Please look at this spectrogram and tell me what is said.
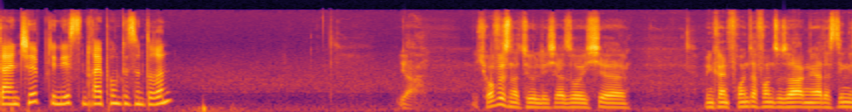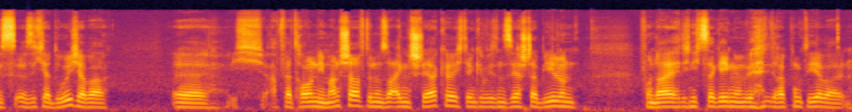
Dein Tipp, die nächsten drei Punkte sind drin? Ja, ich hoffe es natürlich. Also ich äh, bin kein Freund davon zu sagen, ja, das Ding ist äh, sicher durch, aber äh, ich habe Vertrauen in die Mannschaft, in unsere eigene Stärke. Ich denke, wir sind sehr stabil und von daher hätte ich nichts dagegen, wenn wir die drei Punkte hier behalten.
